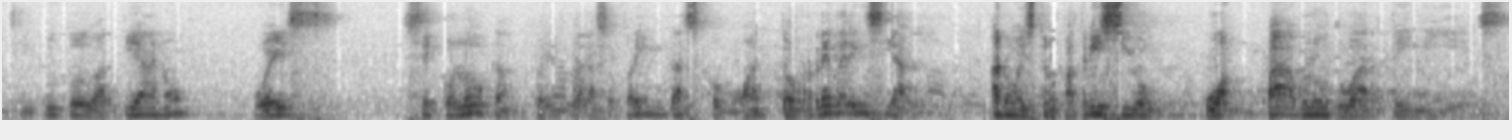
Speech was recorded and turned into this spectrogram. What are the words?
Instituto Duartiano, pues se colocan frente a las ofrendas como acto reverencial a nuestro patricio Juan Pablo Duarte Díez.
